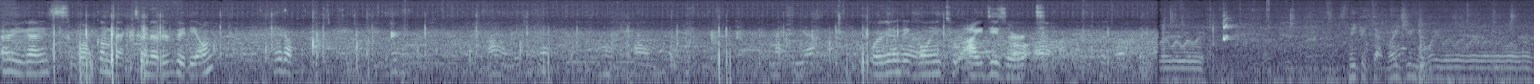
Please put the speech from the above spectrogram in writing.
Alright you guys, welcome back to another video. Oh, We're gonna be going to I Dessert. Uh, wait, wait, wait, wait. Sneak attack, right, Junior? Wait, wait, wait, wait, wait, wait, wait.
